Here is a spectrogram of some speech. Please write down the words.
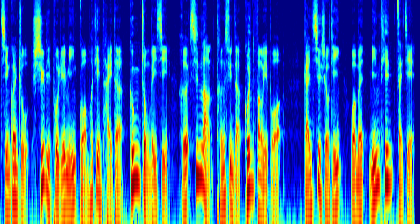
请关注十里铺人民广播电台的公众微信和新浪、腾讯的官方微博。感谢收听，我们明天再见。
